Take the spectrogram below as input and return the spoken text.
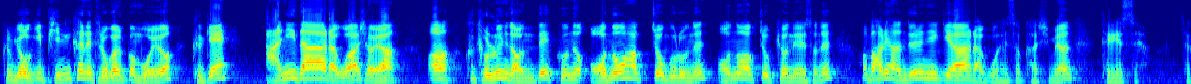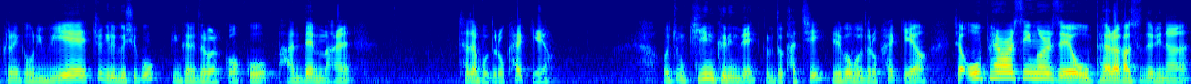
그럼 여기 빈칸에 들어갈 건 뭐예요? 그게 아니다라고 하셔야 아, 그 결론이 나오는데 그거는 언어학적으로는 언어학적 견해에서는 아, 말이 안 되는 얘기야 라고 해석하시면 되겠어요. 자, 그러니까 우리 위에 쭉 읽으시고 빈칸에 들어갈 거, 그 반대말 찾아보도록 할게요. 어, 좀 긴 글인데 그래도 같이 읽어보도록 할게요. 자, 오페라 싱어즈예요. 오페라 가수들이나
